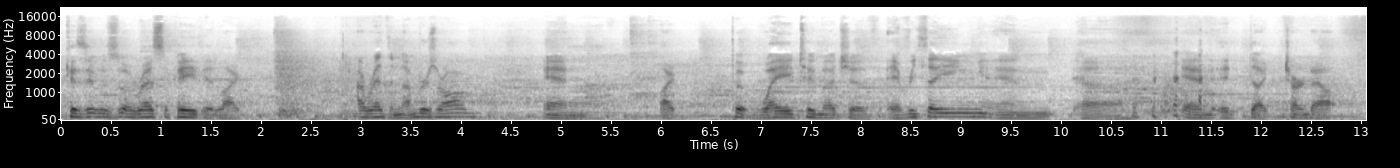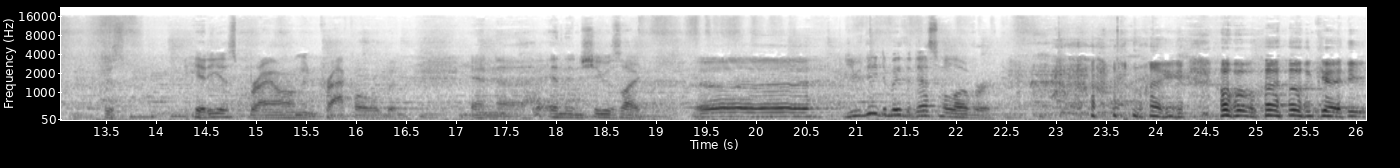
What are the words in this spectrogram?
because it was a recipe that like I read the numbers wrong, and like put way too much of everything, and uh, and it like turned out just hideous, brown and crackled, and and uh, and then she was like, uh, "You need to move the decimal over." like, oh, okay.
